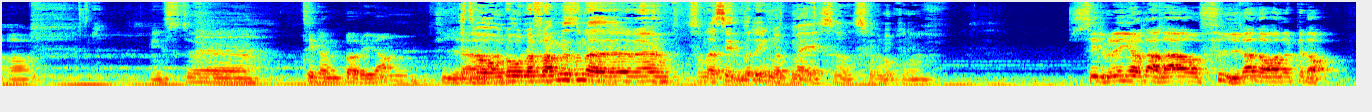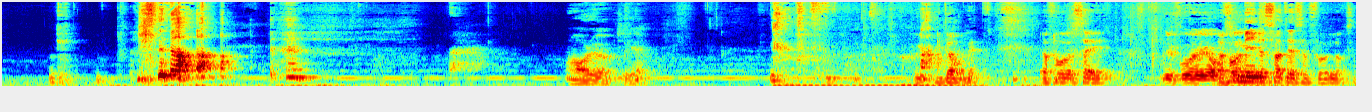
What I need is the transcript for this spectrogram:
Ja. Minst eh, Till en början. fyra... Vet du vad, om du ordnar fram en sån där, eh, sån där silverring åt mig så ska vi nog kunna... Silverring åt alla och fyra daler per dag. Skitdåligt. Jag får säga... Du får ju också... Jag får minus för att jag är så full också.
